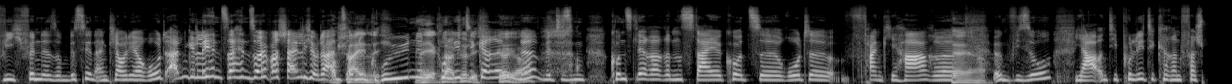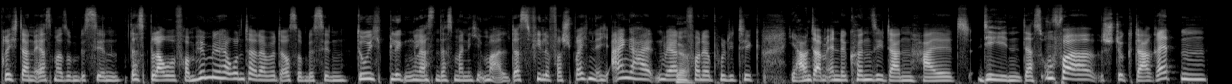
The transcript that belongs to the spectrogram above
wie ich finde, so ein bisschen an Claudia Roth angelehnt sein soll wahrscheinlich oder an so eine grüne Ja, ja, klar, Politikerin. Ja. Ne? mit diesem Kunstlehrerin-Style, kurze, rote, funky Haare, irgendwie so. Ja, und die Politikerin verspricht dann erstmal so ein bisschen das Blaue vom Himmel herunter. Da wird auch so ein bisschen durchblicken lassen, dass man nicht immer, dass viele Versprechen nicht eingehalten werden von der Politik. Ja, und am Ende können sie dann halt den, das Uferstück da retten,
